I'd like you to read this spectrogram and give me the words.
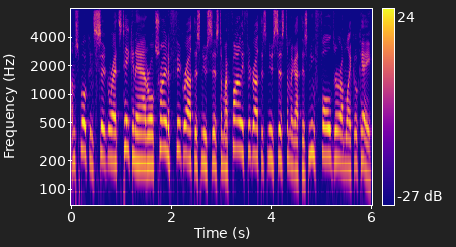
I'm smoking cigarettes, taking Adderall, trying to figure out this new system. I finally figure out this new system. I got this new folder. I'm like, okay,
